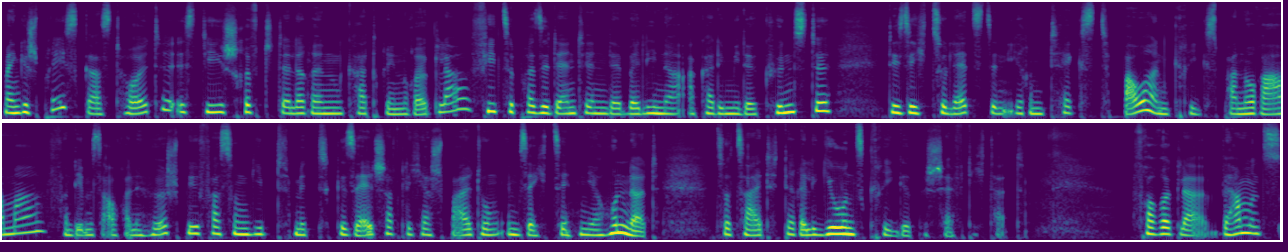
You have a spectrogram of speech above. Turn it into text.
Mein Gesprächsgast heute ist die Schriftstellerin Katrin Röckler, Vizepräsidentin der Berliner Akademie der Künste, die sich zuletzt in ihrem Text Bauernkriegspanorama, von dem es auch eine Hörspielfassung gibt, mit gesellschaftlicher Spaltung im 16. Jahrhundert zur Zeit der Religionskriege beschäftigt hat. Frau Röckler, wir haben uns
